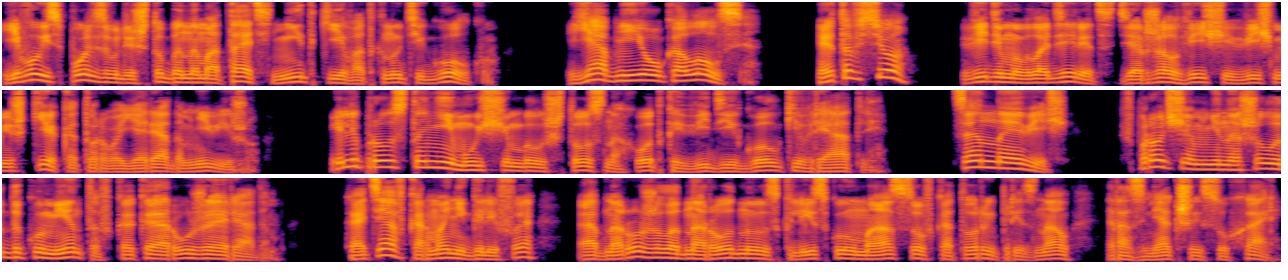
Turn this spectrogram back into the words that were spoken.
его использовали, чтобы намотать нитки и воткнуть иголку. Я об нее укололся. Это все. Видимо, владелец держал вещи в вещмешке, которого я рядом не вижу. Или просто неимущим был, что с находкой в виде иголки вряд ли. Ценная вещь. Впрочем, не нашел и документов, как и оружие рядом. Хотя в кармане галифе обнаружил однородную склизкую массу, в которой признал размягший сухарь.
